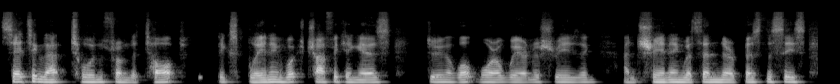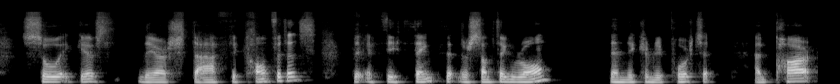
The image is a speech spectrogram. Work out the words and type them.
setting that tone from the top, explaining what trafficking is, doing a lot more awareness raising and training within their businesses. So it gives their staff the confidence that if they think that there's something wrong, then they can report it. And part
